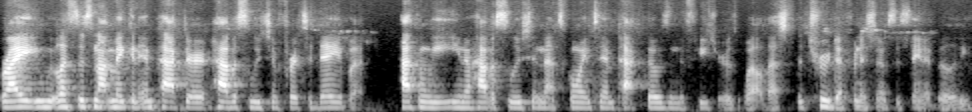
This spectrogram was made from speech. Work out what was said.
right? Let's just not make an impact or have a solution for today, but how can we, you know, have a solution that's going to impact those in the future as well? That's the true definition of sustainability.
